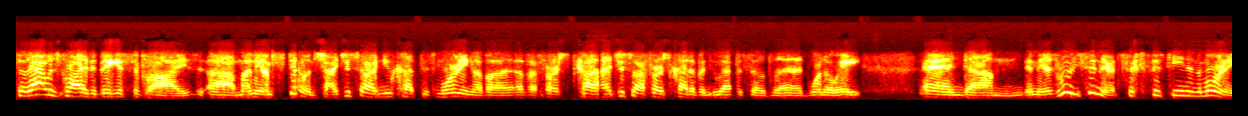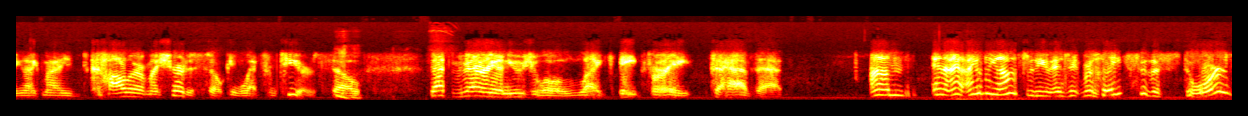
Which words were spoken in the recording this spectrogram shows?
So that was probably the biggest surprise. Um, I mean, I'm still in shock. I just saw a new cut this morning of a of a first cut. I just saw a first cut of a new episode, uh, 108, and um, I mean, I was really sitting there at 6:15 in the morning, like my collar of my shirt is soaking wet from tears. So Mhm. that's very unusual, like eight for eight, to have that. Um, and I, I'll be honest with you, as it relates to the stores,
